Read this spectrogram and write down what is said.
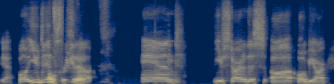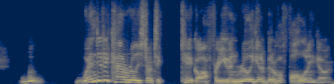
Yeah, well, you did oh, for sure. Out, and you started this uh, OBR. When did it kind of really start to kick off for you and really get a bit of a following going?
